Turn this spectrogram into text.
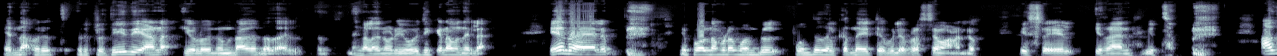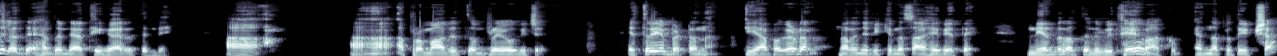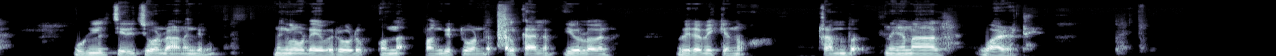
എന്ന ഒരു ഒരു പ്രതീതിയാണ് ഈ ഉള്ളവനുണ്ടാകുന്നത് നിങ്ങൾ അതിനോട് യോജിക്കണമെന്നില്ല. ഏതായാലും ഇപ്പോൾ നമ്മുടെ മുൻപിൽ പൊന്തു നിൽക്കുന്ന ഏറ്റവും വലിയ പ്രശ്നമാണല്ലോ ഇസ്രയേൽ ഇറാൻ യുദ്ധം. അതിൽ അദ്ദേഹം തന്റെ അധികാരത്തിന്റെ ആ അപ്രമാദിത്വം പ്രയോഗിച്ച് എത്രയും പെട്ടെന്ന് ഈ അപകടം നിറഞ്ഞിരിക്കുന്ന സാഹചര്യത്തെ നിയന്ത്രണത്തിന് വിധേയമാക്കും എന്ന പ്രതീക്ഷ ഉള്ളിൽ ചിരിച്ചുകൊണ്ടാണെങ്കിലും നിങ്ങളോട് ഏവരോടും ഒന്ന് പങ്കിട്ടുകൊണ്ട് തൽക്കാലം ഈ ഉള്ളവൻ വിരമിക്കുന്നു. ട്രംപ് നീണാൽ വാഴട്ടെ.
